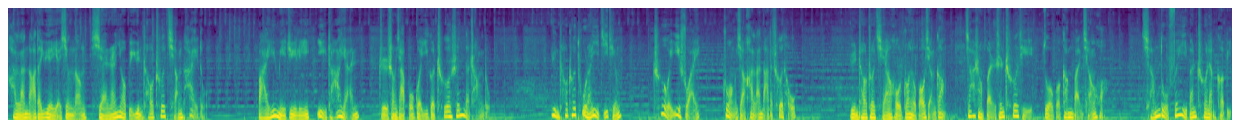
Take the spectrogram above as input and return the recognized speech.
汉兰达的越野性能显然要比运钞车强太多。百余米距离，一眨眼只剩下不过一个车身的长度。运钞车突然一急停，车尾一甩。撞向汉兰达的车头，运钞车前后装有保险杠，加上本身车体做过钢板强化，强度非一般车辆可比。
